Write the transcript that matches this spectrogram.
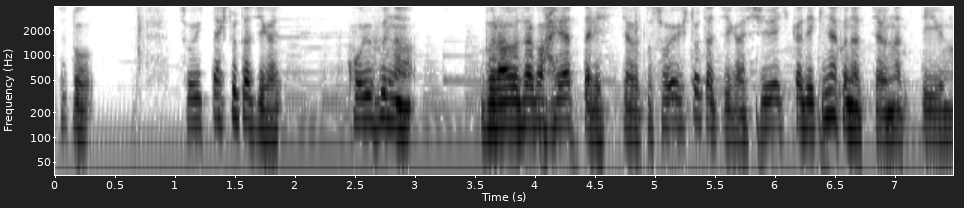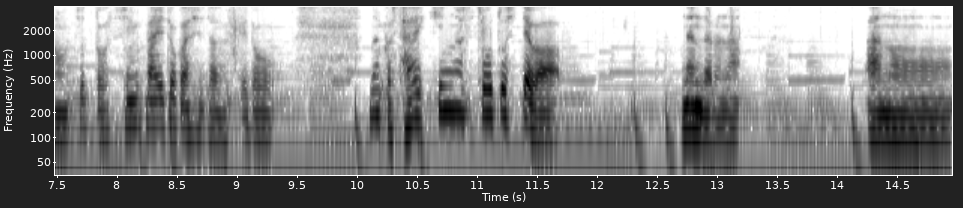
ちょっと、そういった人たちが、こういう風なブラウザが流行ったりしちゃうと、そういう人たちが収益化できなくなっちゃうなっていうのをちょっと心配とかしてたんですけど、なんか最近の思想としては、なんだろうな。あの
